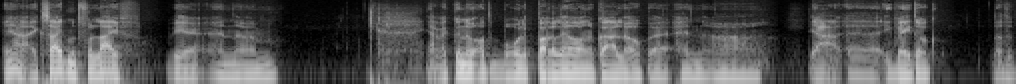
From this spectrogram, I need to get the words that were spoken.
ja, excitement for life weer. En um, ja, wij kunnen altijd behoorlijk parallel aan elkaar lopen. En uh, ja, uh, ik weet ook dat het,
